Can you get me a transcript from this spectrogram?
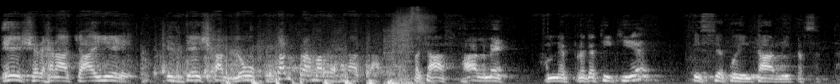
देश रहना चाहिए, इस देश का लोकतंत्र अमर रहना चाहिए। पचास साल में हमने प्रगति की है, इससे कोई इनकार नहीं कर सकता।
